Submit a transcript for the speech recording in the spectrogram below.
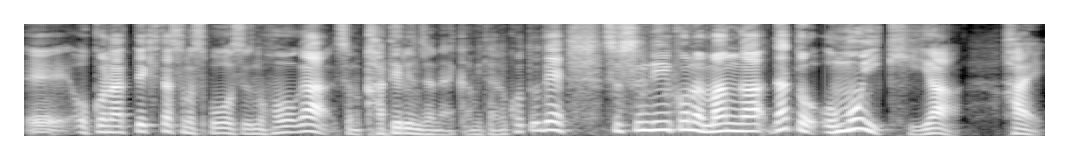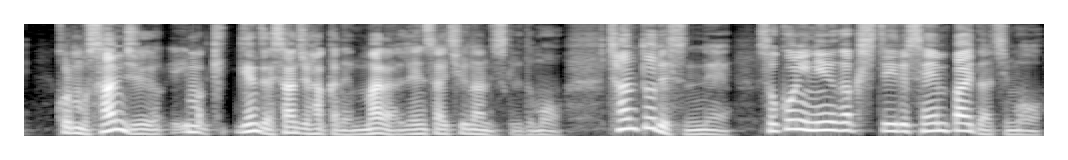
えー行ってきたそのスポーツの方がその勝てるんじゃないかみたいなことで進んでいくような漫画だと思いきやはいこれも30今現在38巻でまだ連載中なんですけれどもちゃんとですねそこに入学している先輩たちも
